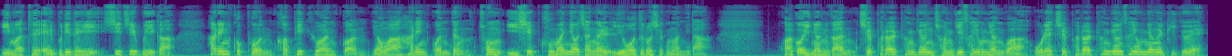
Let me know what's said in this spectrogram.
이마트 에브리데이, CGV가 할인 쿠폰, 커피 교환권, 영화 할인권 등 총 29만여 장을 reward로 제공합니다. 과거 2년간 7, 8월 평균 전기 사용량과 올해 7, 8월 평균 사용량을 비교해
